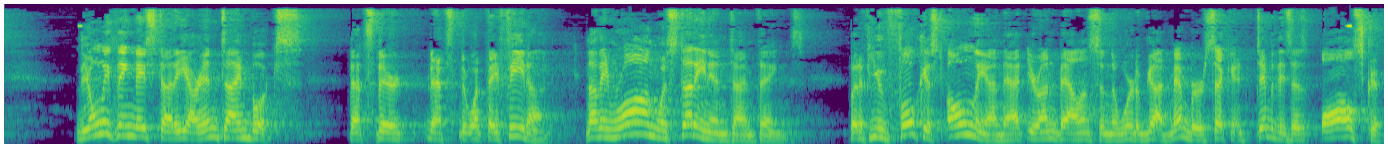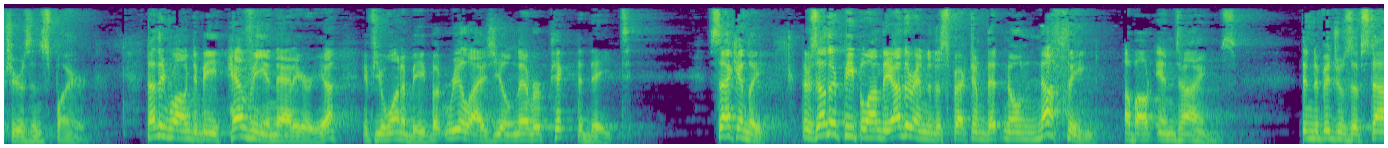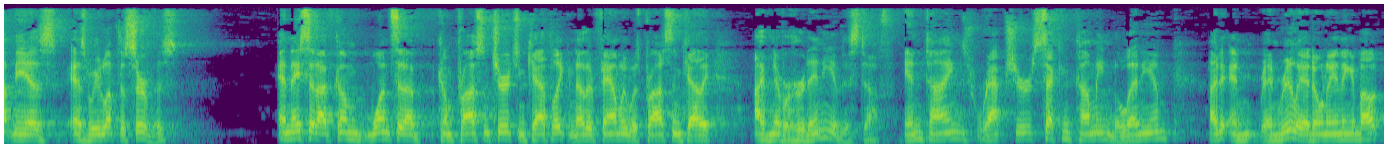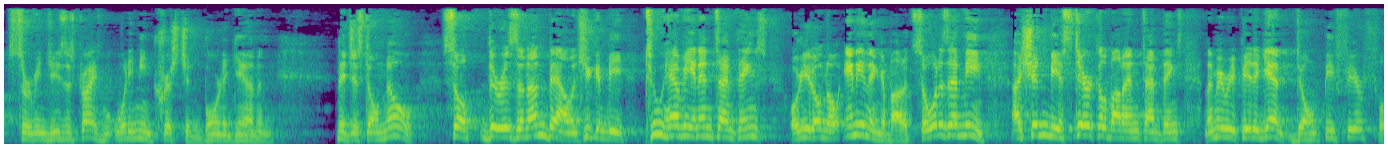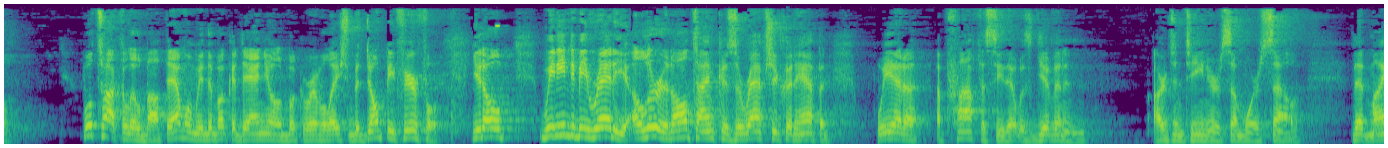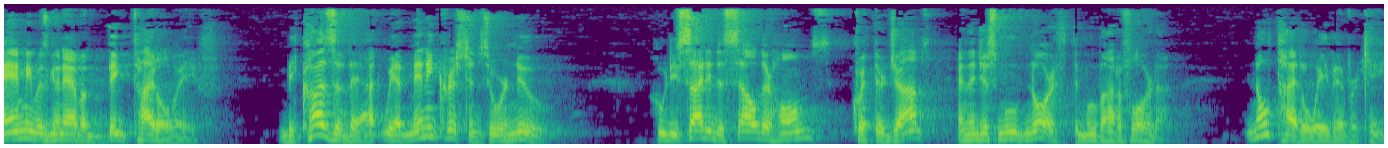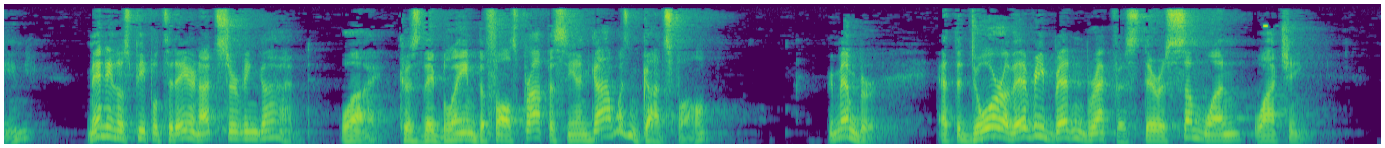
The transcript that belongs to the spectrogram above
The only thing they study are end time books. That's their, that's what they feed on. Nothing wrong with studying end time things. But if you focused only on that, you're unbalanced in the Word of God. Remember, Second Timothy says all Scripture is inspired. Nothing wrong to be heavy in that area if you want to be, but realize you'll never pick the date. Secondly, there's other people on the other end of the spectrum that know nothing about end times. Individuals have stopped me as, as we left the service and they said, I've come once that I've come Protestant church and Catholic. Another family was Protestant Catholic. I've never heard any of this stuff. End times, rapture, second coming, millennium. I, and, and really, I don't know anything about serving Jesus Christ. What do you mean Christian, born again? And they just don't know. So there is an unbalance. You can be too heavy in end time things, or you don't know anything about it. So what does that mean? I shouldn't be hysterical about end time things. Let me repeat again. Don't be fearful. We'll talk a little about that when we the book of Daniel and book of Revelation, but don't be fearful. You know, we need to be ready, alert at all time because the rapture could happen. We had a, a prophecy that was given in Argentina or somewhere south that Miami was going to have a big tidal wave. Because of that, we had many Christians who were new, who decided to sell their homes, quit their jobs, and then just move north to move out of Florida. No tidal wave ever came. Many of those people today are not serving God. Why? Because they blamed the false prophecy on God. It wasn't God's fault. Remember, at the door of every bed and breakfast, there is someone watching.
